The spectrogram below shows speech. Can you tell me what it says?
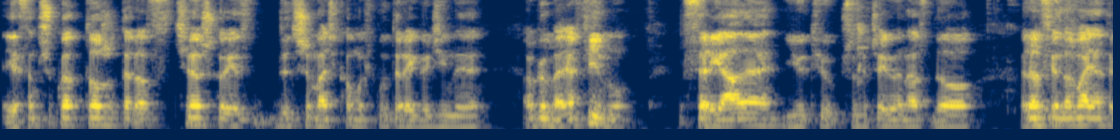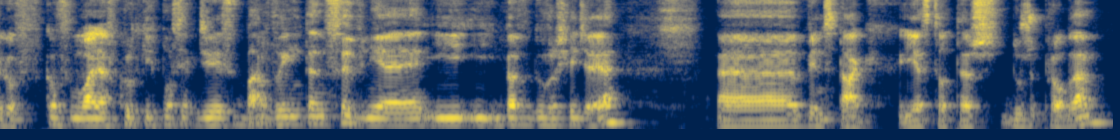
jest na przykład to, że teraz ciężko jest wytrzymać komuś półtorej godziny oglądania filmu. Seriale, YouTube przyzwyczaiły nas do relacjonowania tego, konsumowania w krótkich porcjach, gdzie jest bardzo intensywnie i, i bardzo dużo się dzieje. E, więc tak, jest to też duży problem.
